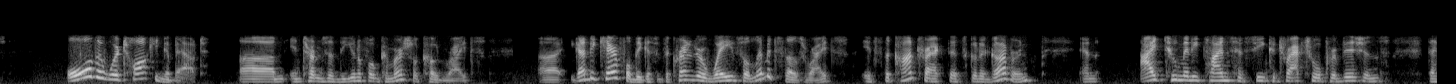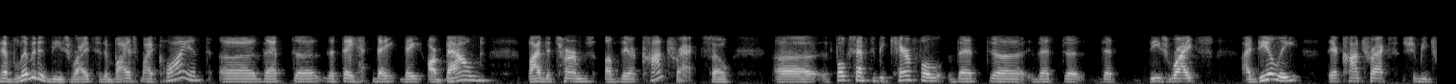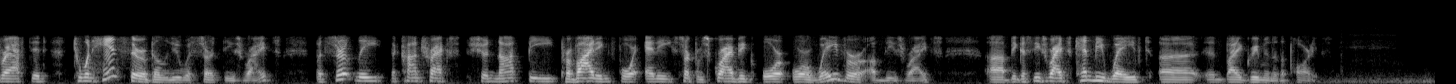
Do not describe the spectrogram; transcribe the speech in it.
All that we're talking about um, in terms of the Uniform Commercial Code rights, uh, you got to be careful because if the creditor waives or limits those rights, it's the contract that's going to govern. And I too many times have seen contractual provisions that have limited these rights and advised my client uh, that uh, that they they they are bound by the terms of their contract. So uh, folks have to be careful that uh, that uh, that these rights, ideally, their contracts should be drafted to enhance their ability to assert these rights. But certainly, the contracts should not be providing for any circumscribing or or waiver of these rights, uh, because these rights can be waived uh, by agreement of the parties.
